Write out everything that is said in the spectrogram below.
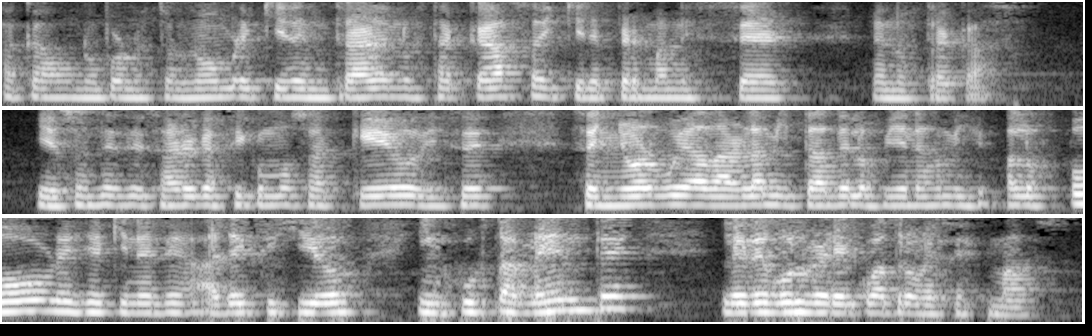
a cada uno por nuestro nombre, quiere entrar en nuestra casa y quiere permanecer en nuestra casa. Y eso es necesario que así como saqueo dice, Señor, voy a dar la mitad de los bienes a, a los pobres y a quienes les haya exigido injustamente, le devolveré cuatro veces más.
